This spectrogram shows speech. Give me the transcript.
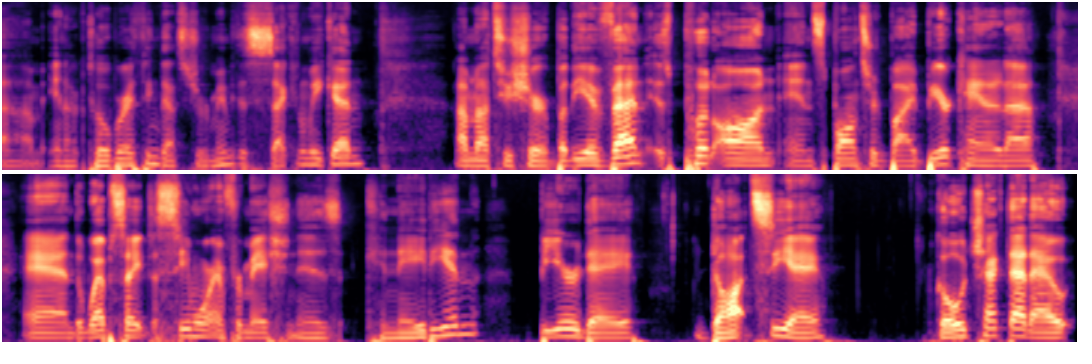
um, in October. I think that's true. Maybe the second weekend. I'm not too sure. But the event is put on and sponsored by Beer Canada. And the website to see more information is CanadianBeerDay.ca. Go check that out.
